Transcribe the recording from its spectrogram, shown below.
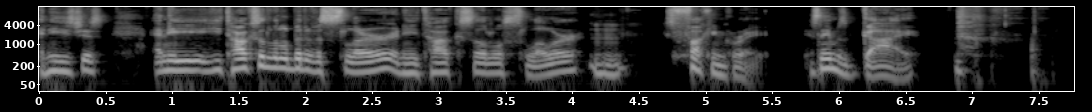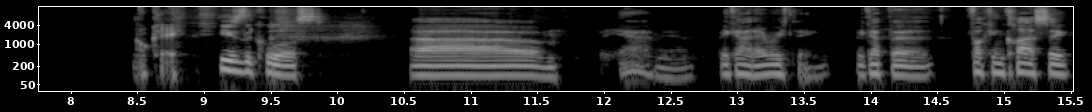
And he's just and he he talks a little bit of a slur and he talks a little slower. Mhm. He's fucking great. His name is Guy. Okay. He's the coolest. Um, but yeah, man, they got everything. They got the fucking classic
